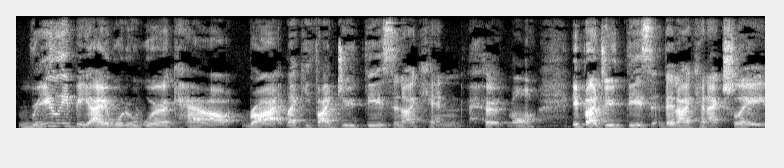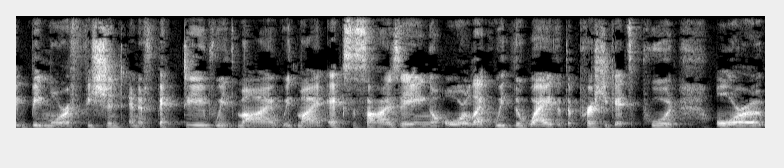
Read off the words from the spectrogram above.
really be able to work out right like if i do this and i can hurt more if i do this then i can actually be more efficient and effective with my with my exercising or like with the way that the pressure gets put or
